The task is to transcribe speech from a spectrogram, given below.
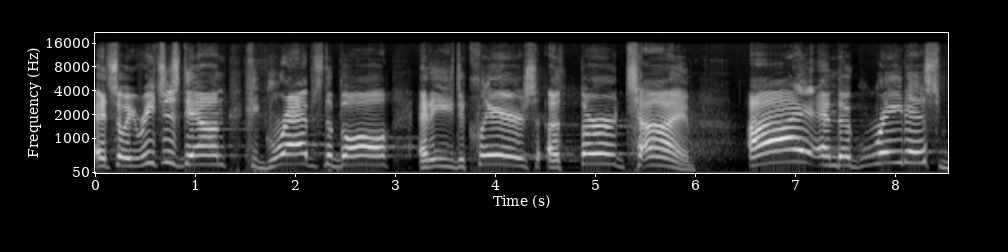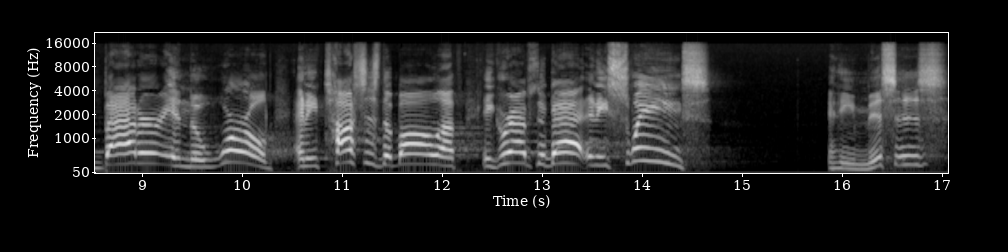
And so he reaches down, he grabs the ball, and he declares a third time, I am the greatest batter in the world. And he tosses the ball up, he grabs the bat, and he swings. And he misses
